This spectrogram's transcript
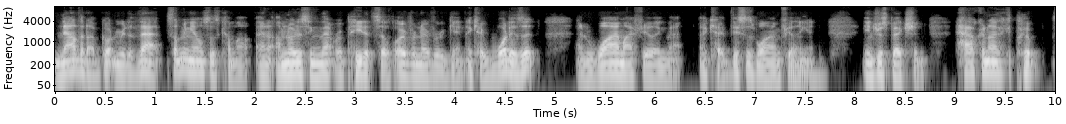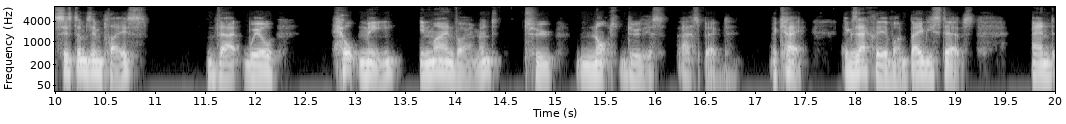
now that I've gotten rid of that, something else has come up and I'm noticing that repeat itself over and over again. Okay, what is it? And why am I feeling that? Okay, this is why I'm feeling it. Introspection. How can I put systems in place that will help me in my environment to not do this aspect? Okay, exactly, Yvonne. Baby steps. And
